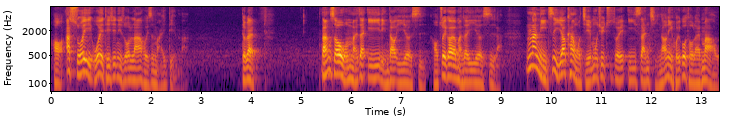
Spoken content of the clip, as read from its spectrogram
好啊，所以我也提醒你说拉回是买点嘛，对不对？当时候我们买在一一零到一二四，好，最高要买在一二四啦。那你自己要看我节目去追一三级，然后你回过头来骂我。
